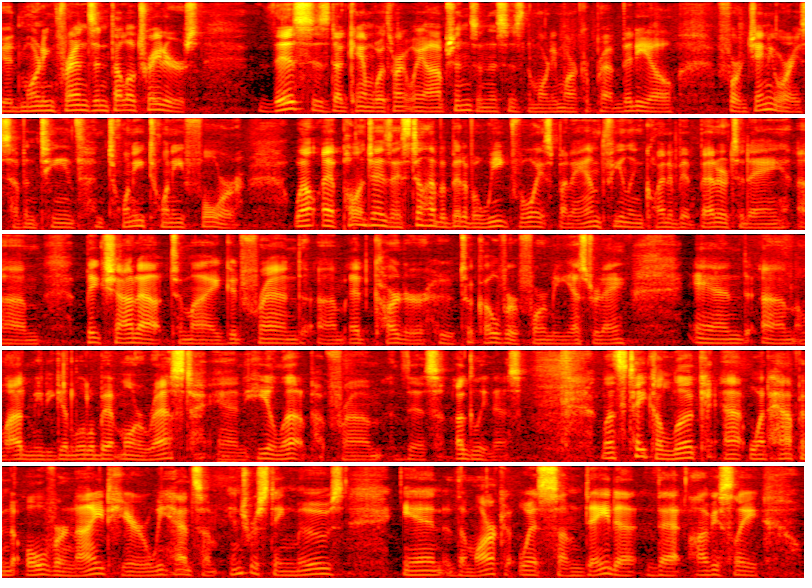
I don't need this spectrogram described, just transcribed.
Good morning, friends and fellow traders. This is Doug Campbell with Right Way Options, and this is the morning market prep video for January 17th, 2024. Well, I apologize. I still have a bit of a weak voice, but I am feeling quite a bit better today. Um, big shout out to my good friend um, Ed Carter, who took over for me yesterday and um, allowed me to get a little bit more rest and heal up from this ugliness. Let's take a look at what happened overnight here. We had some interesting moves in the market with some data that obviously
